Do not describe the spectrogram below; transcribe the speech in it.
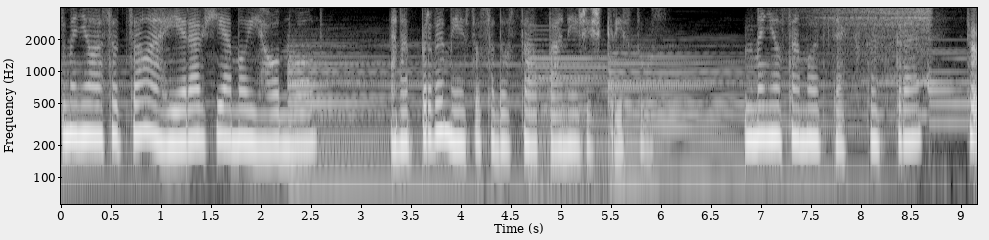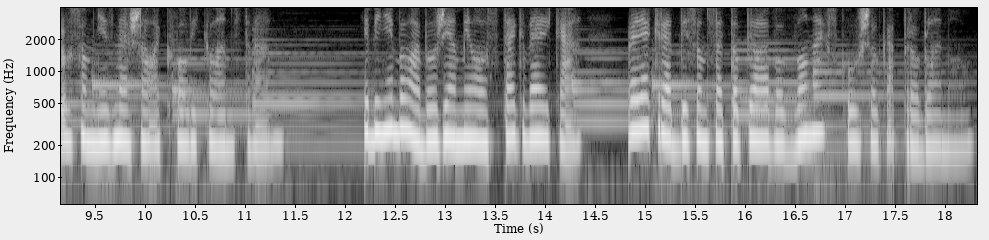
Zmenila sa celá hierarchia mojich hodnôt a na prvé miesto sa dostal Pán Ježiš Kristus. Zmenil sa môj vzťah k sestre, ktorú som neznášala kvôli klamstvám. Keby nebola Božia milosť tak veľká, veľakrát by som sa topila vo vlnách skúšok a problémov.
